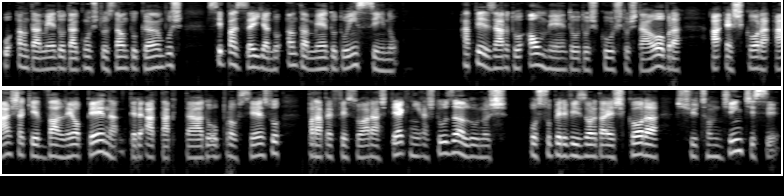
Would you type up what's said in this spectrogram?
O andamento da construção do campus se baseia no andamento do ensino. Apesar do aumento dos custos da obra, a escola acha que valeu a pena ter adaptado o processo para aperfeiçoar as técnicas dos alunos. O supervisor da escola, Xu Chongjin, disse:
